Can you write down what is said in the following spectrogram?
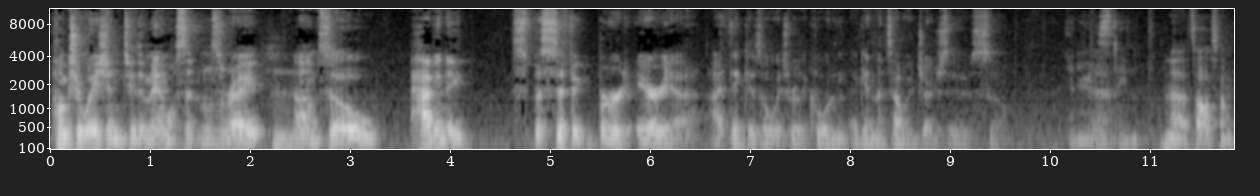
punctuation to the mammal sentence, Mm-hmm. right? Um, so having a specific bird area, I think, is always really cool. And again, that's how I judge zoos. So Interesting. No, that's awesome.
